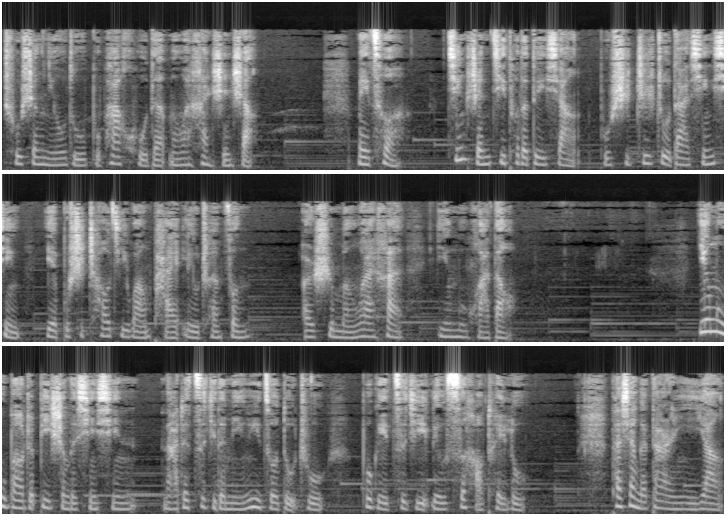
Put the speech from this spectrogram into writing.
初生牛犊不怕虎的门外汉身上。没错，精神寄托的对象不是支柱大猩猩，也不是超级王牌流川枫。而是门外汉樱木花道。樱木抱着必胜的信心，拿着自己的名誉做赌注，不给自己留丝毫退路。他像个大人一样，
